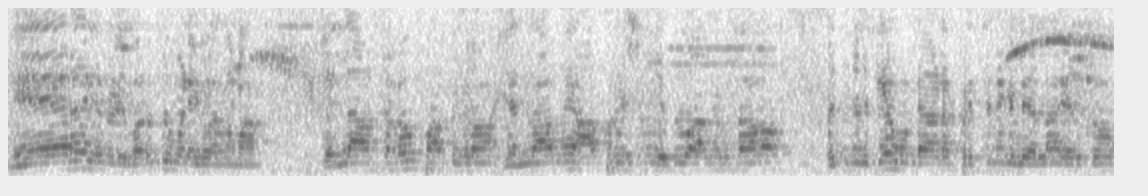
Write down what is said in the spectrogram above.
நேரா என்னுடைய மருத்துவமனைக்கு வாங்கம்மா. எல்லா செலவும் பார்த்துக்கிறோம். எல்லாமே ஆபரேஷன் எதுவாக இருந்தாலும் பெண்களுக்கே உண்டான பிரச்சனைகள் எல்லாம் இருக்கும்.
